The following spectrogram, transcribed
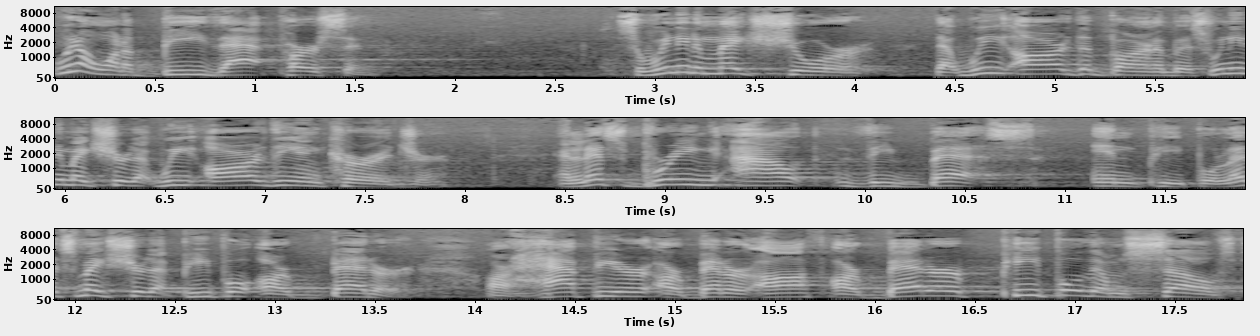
We don't want to be that person. So we need to make sure that we are the Barnabas. We need to make sure that we are the encourager. And let's bring out the best in people. Let's make sure that people are better, are happier, are better off, are better people themselves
